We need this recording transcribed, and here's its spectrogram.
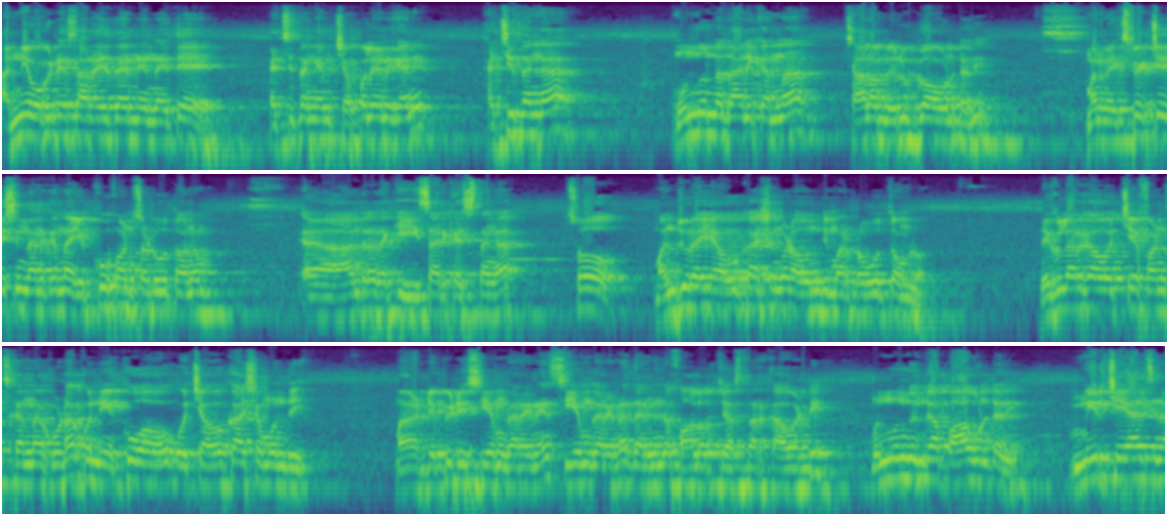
అన్నీ ఒకటేసారి అయితే నేనైతే ఖచ్చితంగా ఏం చెప్పలేను కానీ ఖచ్చితంగా ముందున్న దానికన్నా చాలా మెరుగ్గా ఉంటుంది. మనం ఎక్స్పెక్ట్ చేసిన దానికన్నా ఎక్కువ ఫండ్స్ అడుగుతాను ఆ, ఆంధ్రకి ఈసారి ఖచ్చితంగా. సో మంజూరయ్యే అవకాశం కూడా ఉంది మన ప్రభుత్వంలో. రెగ్యులర్గా వచ్చే ఫండ్స్ కన్నా కూడా కొన్ని ఎక్కువ వచ్చే అవకాశం ఉంది. మన డిప్యూటీ సీఎం గారైనా సీఎం గారైనా దాని మీద ఫాలో అప్ కాబట్టి ముందు ఇంకా బాగుంటుంది. మీరు చేయాల్సిన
